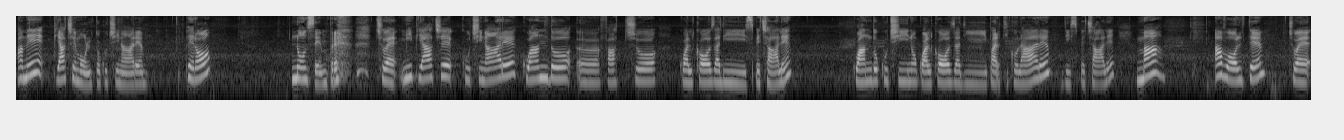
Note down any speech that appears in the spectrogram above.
A me piace molto cucinare, però non sempre. cioè mi piace cucinare quando uh, faccio qualcosa di speciale, quando cucino qualcosa di particolare, di speciale, ma a volte cioè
